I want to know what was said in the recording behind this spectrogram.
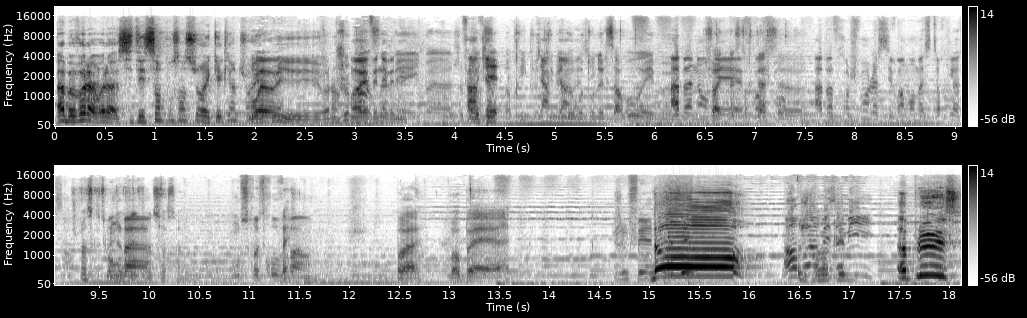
Ah bah voilà, voilà, si t'es 100% sûr avec quelqu'un, tu vas Ouais, avec ouais. lui et voilà. Je Ouais, pense, venez, hein, venez. je Enfin, pense. bien. Après, il peut Bien, très bien bien, me retourner le cerveau et me Ah bah non, faire une masterclass. franchement- euh, Ah bah franchement, là c'est vraiment masterclass. Hein. Je pense que tous Bon, les jours, bah, je vais faire ça. On se retrouvera. hein. Ouais. Bon, ben. Je vous fais... Non Au revoir Je mes amis À plus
